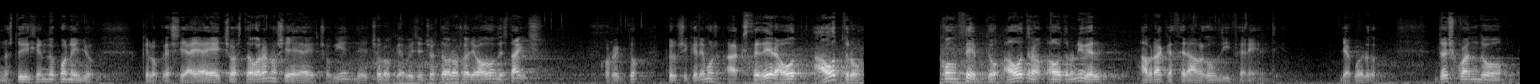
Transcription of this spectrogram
No estoy diciendo con ello que lo que se haya hecho hasta ahora no se haya hecho bien. De hecho, lo que habéis hecho hasta ahora os ha llevado donde estáis. ¿Correcto? Pero si queremos acceder a, otro concepto, a, otra, a otro nivel, habrá que hacer algo diferente. ¿De acuerdo? Entonces, cuando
